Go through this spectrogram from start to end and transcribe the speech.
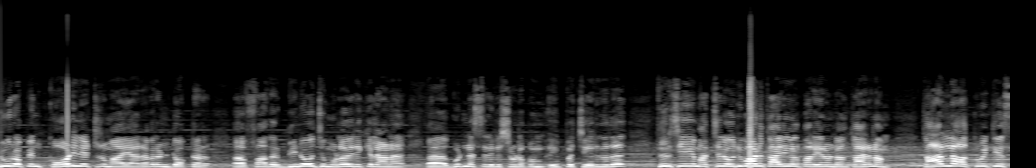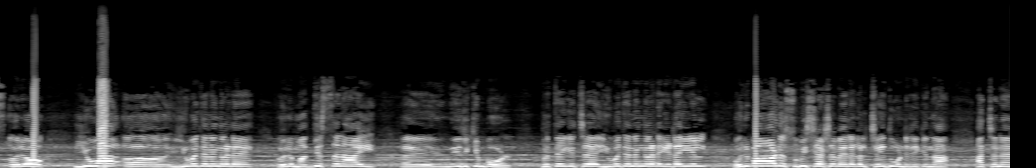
യൂറോപ്യൻ കോർഡിനേറ്ററുമായ റവറൻ ഡോക്ടർ ഫാദർ ബിനോജ് മുളവരിക്കലാണ് ഗുഡ്നസ് ടെലിവിഷനോടൊപ്പം ഇപ്പോൾ ചേരുന്നത്. തീർച്ചയായും അച്ഛന് ഒരുപാട് കാര്യങ്ങൾ പറയാനുണ്ടാകും. കാരണം കാർല അക്വിറ്റീസ് ഒരു യുവ യുവജനങ്ങളുടെ ഒരു മധ്യസ്ഥനായി ഇരിക്കുമ്പോൾ പ്രത്യേകിച്ച് യുവജനങ്ങളുടെ ഇടയിൽ ഒരുപാട് സുവിശേഷ വേലകൾ ചെയ്തുകൊണ്ടിരിക്കുന്ന അച്ഛന്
